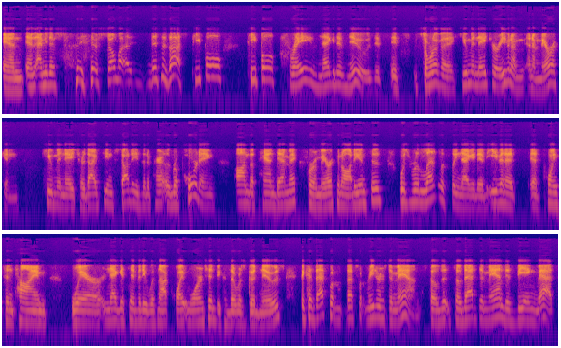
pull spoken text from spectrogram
and and I mean there's there's so much. This is us. People people crave negative news. It's it's sort of a human nature, or even a, an American human nature. That I've seen studies that apparently reporting on the pandemic for American audiences was relentlessly negative, even at, at points in time where negativity was not quite warranted because there was good news, because that's what that's what readers demand. So that so that demand is being met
